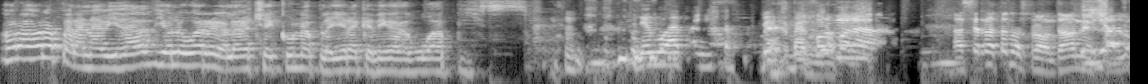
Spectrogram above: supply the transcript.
Ahora, ahora para Navidad yo le voy a regalar a Checo una playera que diga guapis. De guapis. Me- Mejor para. Hace rato nos preguntaron, en. Halo-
